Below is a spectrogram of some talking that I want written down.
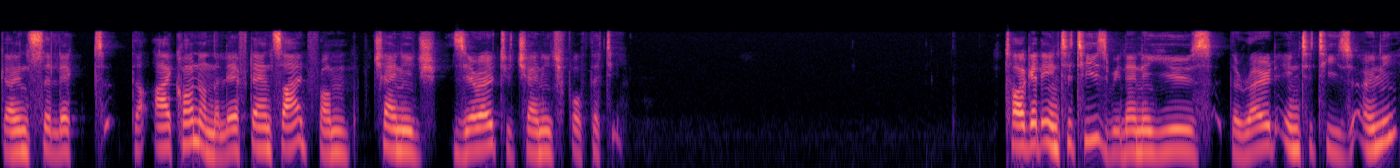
go and select the icon on the left-hand side from change 0 to change 430. Target entities, we're going to use the road entities only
